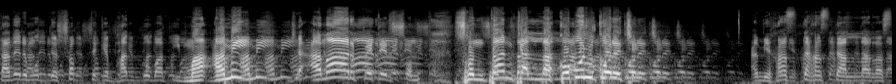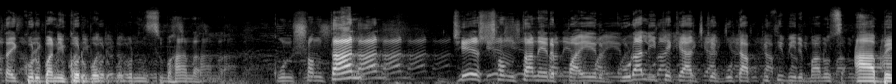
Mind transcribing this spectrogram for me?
তাদের মধ্যে সব থেকে ভাগ্যবাতী মা আমি, যে আমার পেটের সন- সন্তানকে আল্লাহ কবুল করেছে। আমি হাসতে হাসতে আল্লাহর রাস্তায় কুরবানি করব। সুবহান কোন সন্তান? যে সন্তানের পায়ের গোড়ালি থেকে আজকে গোটা পৃথিবীর মানুষ আবে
